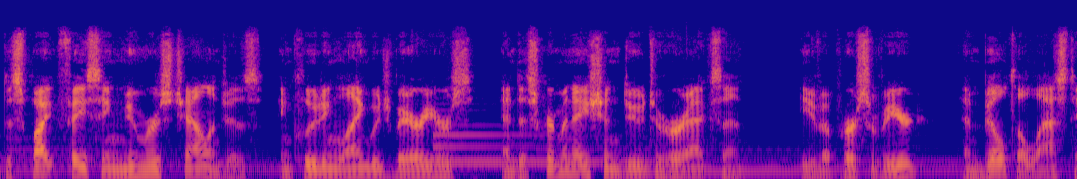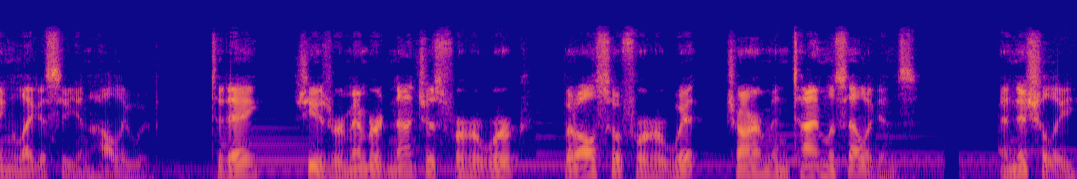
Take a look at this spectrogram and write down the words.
Despite facing numerous challenges, including language barriers and discrimination due to her accent, Eva persevered and built a lasting legacy in Hollywood. Today, she is remembered not just for her work, but also for her wit, charm, and timeless elegance. Initially,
